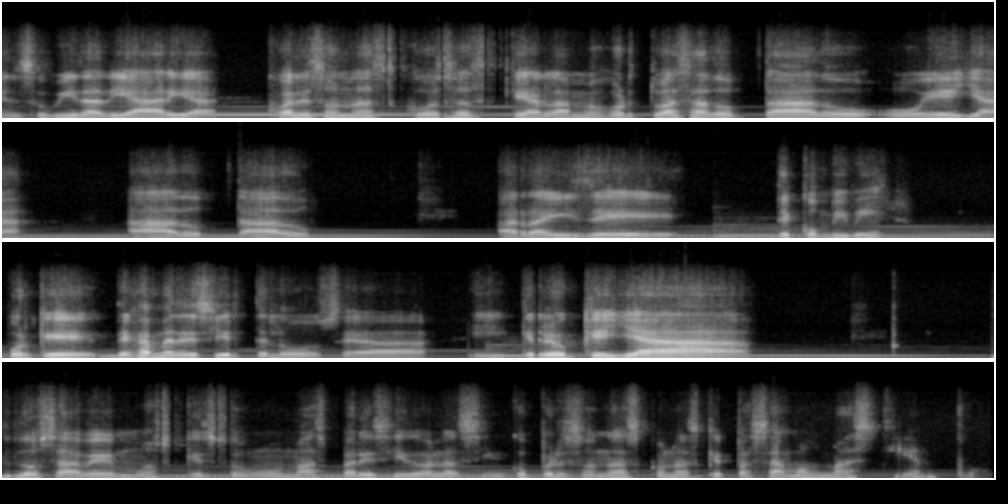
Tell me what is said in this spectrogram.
en su vida diaria? ¿Cuáles son las cosas que a lo mejor tú has adoptado o ella ha adoptado a raíz de, convivir? Porque déjame decírtelo, o sea, y creo que ya lo sabemos que somos más parecidos a las cinco personas con las que pasamos más tiempo.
